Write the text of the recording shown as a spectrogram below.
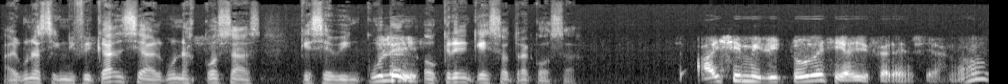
alguna significancia, algunas cosas que se vinculen o creen que es otra cosa? Hay similitudes y hay diferencias, ¿no?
